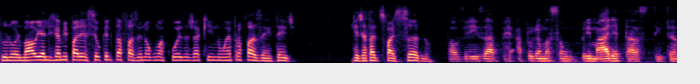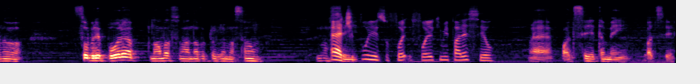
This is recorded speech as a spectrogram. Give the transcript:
pro normal e ali já me pareceu que ele tá fazendo alguma coisa já que não é para fazer, entende? Ele já tá disfarçando. Talvez a, a programação primária tá tentando sobrepor a nova, a nova programação. Não é, sei. tipo isso, foi, foi o que me pareceu. É, pode ser também, pode ser.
